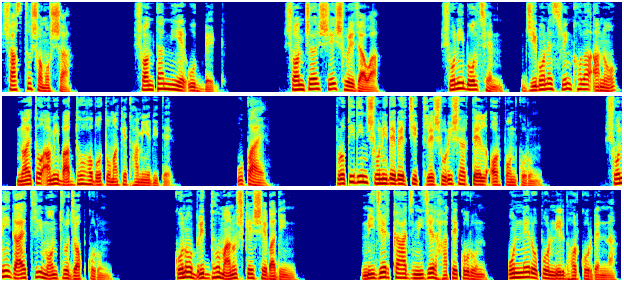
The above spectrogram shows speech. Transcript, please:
স্বাস্থ্য সমস্যা, সন্তান নিয়ে উদ্বেগ, সঞ্চয় শেষ হয়ে যাওয়া। শনি বলছেন, জীবনে শৃঙ্খলা আনো, নয়তো আমি বাধ্য হব তোমাকে থামিয়ে দিতে। উপায়, প্রতিদিন শনিদেবের চিত্রে সরিষার তেল অর্পণ করুন। শনি গায়ত্রী মন্ত্র জপ করুন। কোনো বৃদ্ধ মানুষকে সেবা দিন। নিজের কাজ নিজের হাতে করুন, অন্যের ওপর নির্ভর করবেন না।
